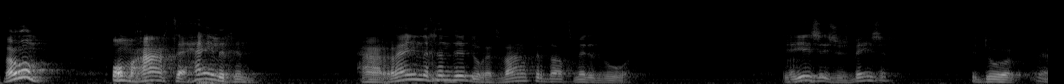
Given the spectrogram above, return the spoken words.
Waarom? Om haar te heiligen, haar reinigende door het waterbad met het woord. De Heer is dus bezig door, eh,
